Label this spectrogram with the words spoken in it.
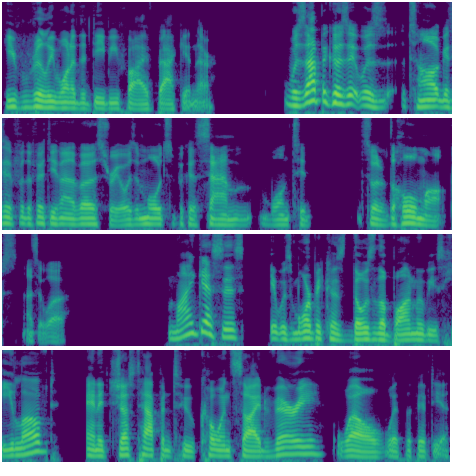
He really wanted the DB5 back in there. Was that because it was targeted for the 50th anniversary, or was it more just because Sam wanted sort of the hallmarks, as it were? My guess is it was more because those are the Bond movies he loved, and it just happened to coincide very well with the 50th.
